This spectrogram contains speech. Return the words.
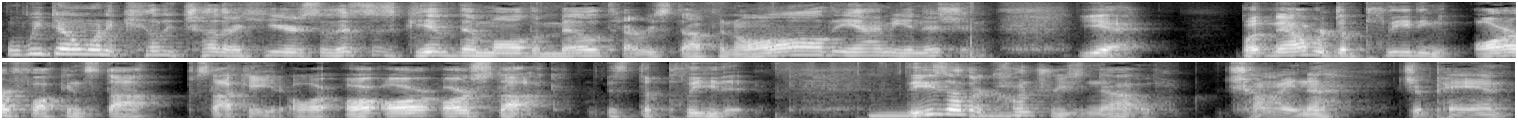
Well, we don't want to kill each other here, so let's just give them all the military stuff and all the ammunition. Yeah. But now we're depleting our fucking stock stockade. Our, our, our, our stock is depleted. These other countries know. China, Japan,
